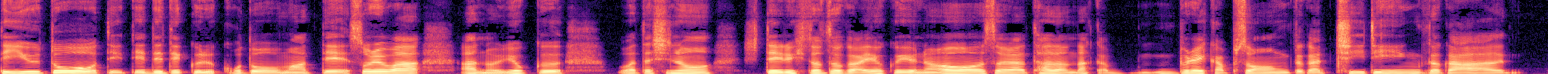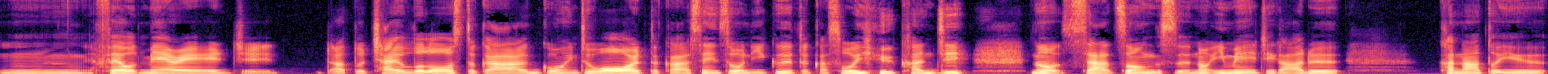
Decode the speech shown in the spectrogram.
って言うと、って言って出てくることもあって、それは、あの、よく私の知っている人とかよく言うの、おそれはただなんか、ブレイクアップソングとか、チーティングとか、うん、failed marriage あと、チャイルドロスとか、going to war とか、戦争に行くとか、そういう感じの sad songs のイメージがあるかなという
